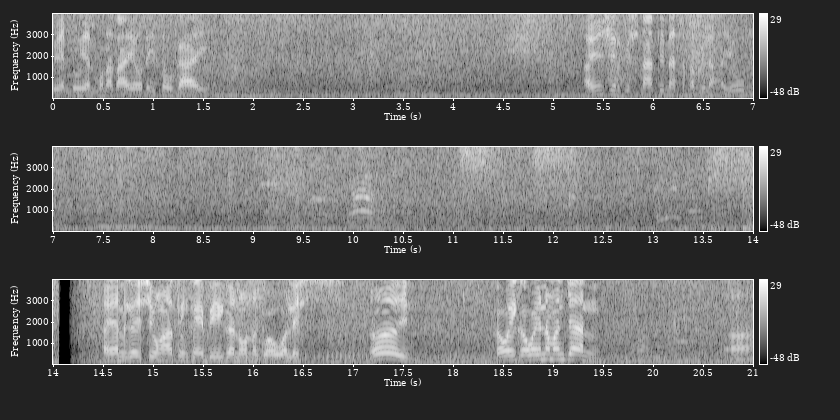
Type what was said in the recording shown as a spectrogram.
duyan-duyan muna tayo dito guys. Ayun service natin nasa kabila. Ayun. Ayan guys yung ating kaibigan oh, nagwawalis. Ay kaway-kaway naman dyan Ah.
